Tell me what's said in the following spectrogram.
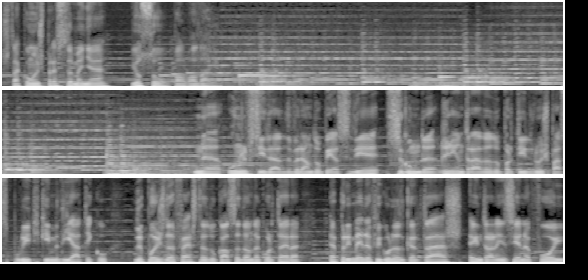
Está com o Expresso da Manhã. Eu sou o Paulo Baldaia. Na Universidade de Verão do PSD, segunda reentrada do partido no espaço político e mediático, depois da festa do Calçadão da Quarteira, a primeira figura de cartaz a entrar em cena foi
